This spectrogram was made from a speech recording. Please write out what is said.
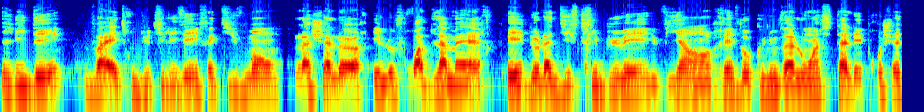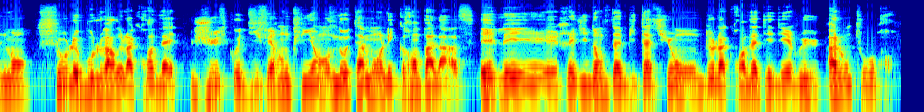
L'idée, va être d'utiliser effectivement la chaleur et le froid de la mer et de la distribuer via un réseau que nous allons installer prochainement sous le boulevard de la Croisette jusqu'aux différents clients, notamment les grands palaces et les résidences d'habitation de la Croisette et des rues alentours.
